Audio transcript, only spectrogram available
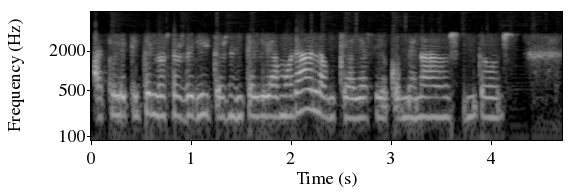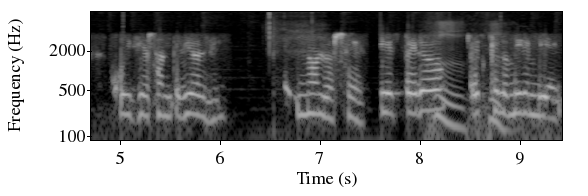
a que le quiten los dos delitos de integridad moral, aunque haya sido condenado en dos juicios anteriores. No lo sé. Y espero mm, es que lo mm. miren bien.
